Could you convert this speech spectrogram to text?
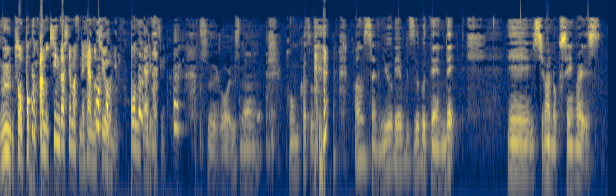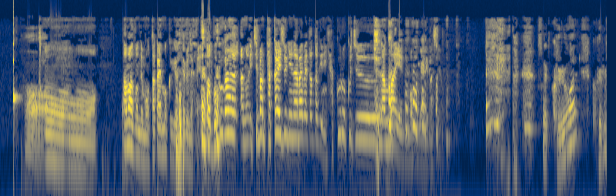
うん、そう、ポク、あの、鎮座してますね、部屋の中央に。ポンってありますね。すごいですね。本活動。関西の有名物部店で、えー、1万6000円ぐらいです。はあ。おー。アマゾンでも高い木魚売ってるんですね。そう、僕が、あの、一番高い順に並べた時に160何万円の木魚ありましたよ。それ、車？車？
